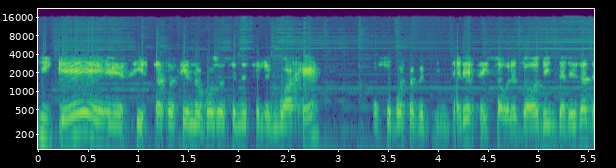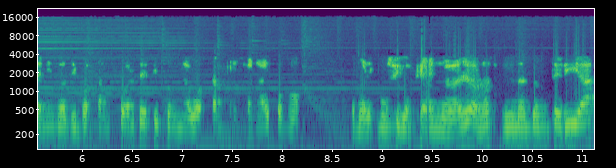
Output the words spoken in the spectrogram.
y que eh, si estás haciendo cosas en ese lenguaje, por supuesto que te interesa y sobre todo te interesa teniendo tipos tan fuertes y con una voz tan personal como, como los músicos que hay en Nueva York, ¿no? Es una tontería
